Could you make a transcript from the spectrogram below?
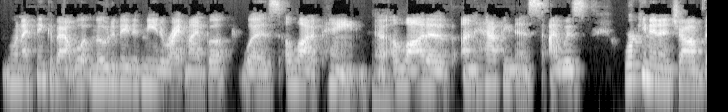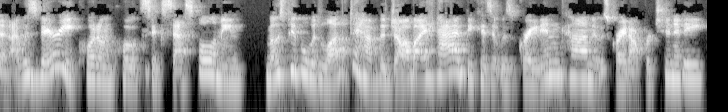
when I think about what motivated me to write my book was a lot of pain, a, a lot of unhappiness. I was working in a job that I was very quote unquote successful. I mean, most people would love to have the job I had because it was great income, it was great opportunity.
